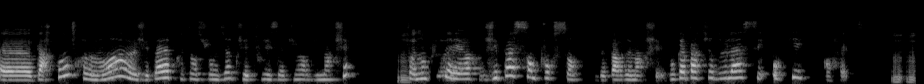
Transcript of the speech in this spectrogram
Euh, par contre, moi, je n'ai pas la prétention de dire que j'ai tous les acquéreurs du marché. Mm. Toi non plus, d'ailleurs. Je n'ai pas 100% de part de marché. Donc, à partir de là, c'est OK, en fait. Mm, mm.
